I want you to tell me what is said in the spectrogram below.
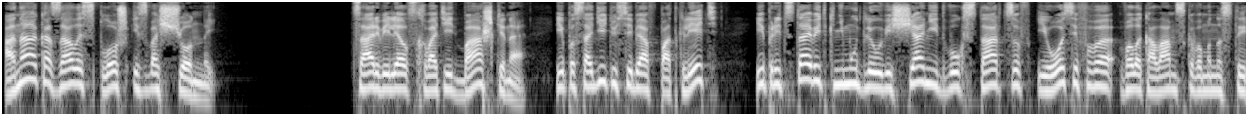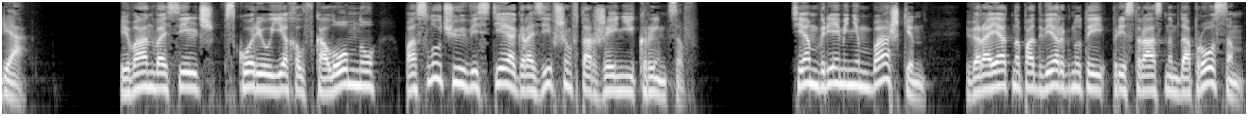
она оказалась сплошь извощенной. Царь велел схватить Башкина и посадить у себя в подклеть и представить к нему для увещаний двух старцев Иосифова Волоколамского монастыря. Иван Васильевич вскоре уехал в Коломну по случаю вести о грозившем вторжении крымцев. Тем временем Башкин, вероятно подвергнутый пристрастным допросам,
